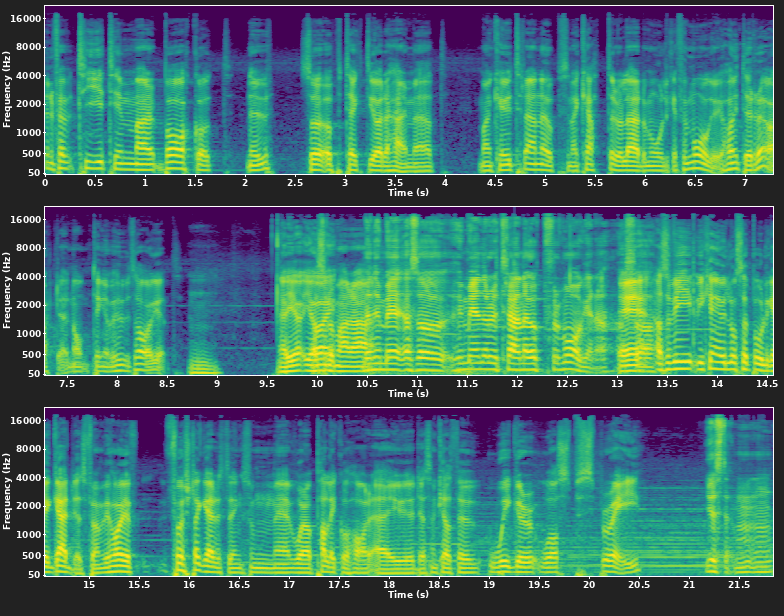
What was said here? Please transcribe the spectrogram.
ungefär 10 timmar bakåt nu så upptäckte jag det här med att man kan ju träna upp sina katter och lära dem olika förmågor. Jag har inte rört det någonting överhuvudtaget. Mm. Ja, jag, jag, alltså de här... Men hur, men, alltså, hur menar du träna upp förmågorna? Alltså, Eh, alltså vi, vi kan ju låsa upp olika gadgets för dem. Vi har ju första gadgeten som eh, våra Palico har är ju det som kallas för Wigger Wasp Spray. Just det. Mm, mm.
